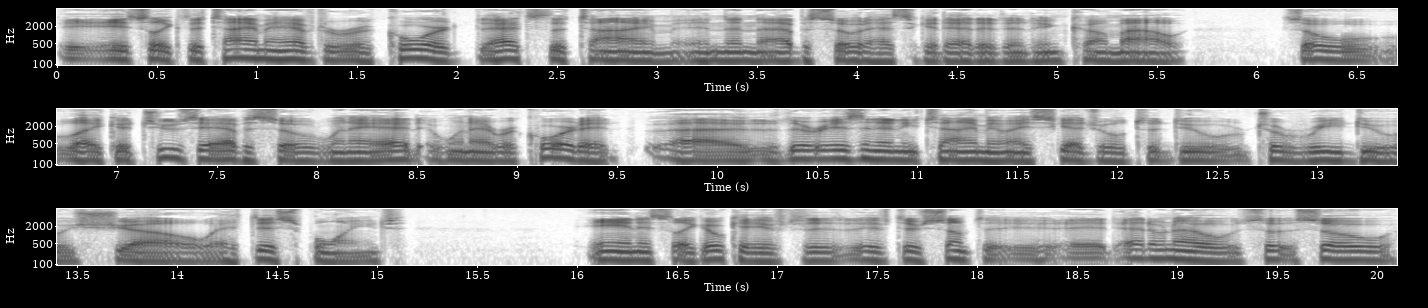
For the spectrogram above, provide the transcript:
It's like the time I have to record, that's the time. And then the episode has to get edited and come out. So, like a Tuesday episode, when I ed, when I record it, uh, there isn't any time in my schedule to do to redo a show at this point. And it's like, okay, if if there's something, I don't know. So so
